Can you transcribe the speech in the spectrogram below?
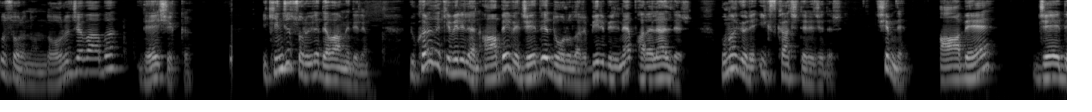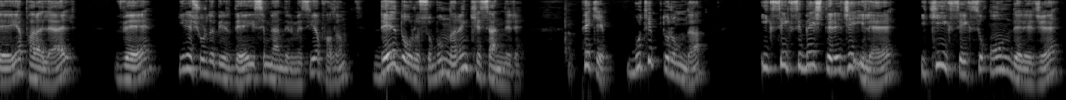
Bu sorunun doğru cevabı D şıkkı. İkinci soruyla devam edelim. Yukarıdaki verilen AB ve CD doğruları birbirine paraleldir. Buna göre x kaç derecedir? Şimdi AB CD'ye paralel ve yine şurada bir D isimlendirmesi yapalım. D doğrusu bunların kesenleri. Peki bu tip durumda x eksi 5 derece ile 2x eksi 10 derece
